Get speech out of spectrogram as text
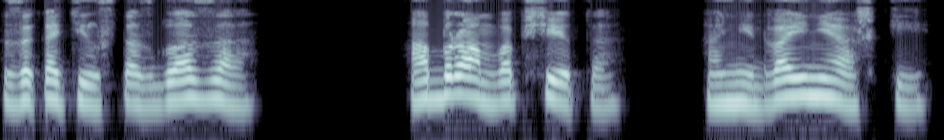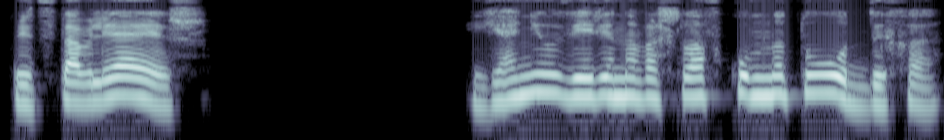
закатил Стас глаза. Абрам вообще-то. Они двойняшки, представляешь? Я неуверенно вошла в комнату отдыха,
